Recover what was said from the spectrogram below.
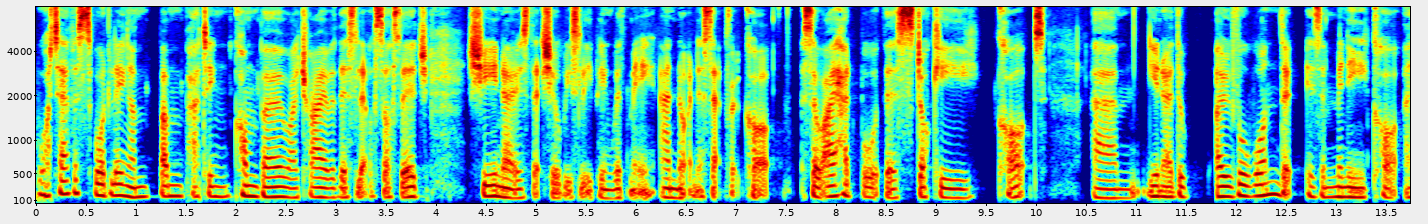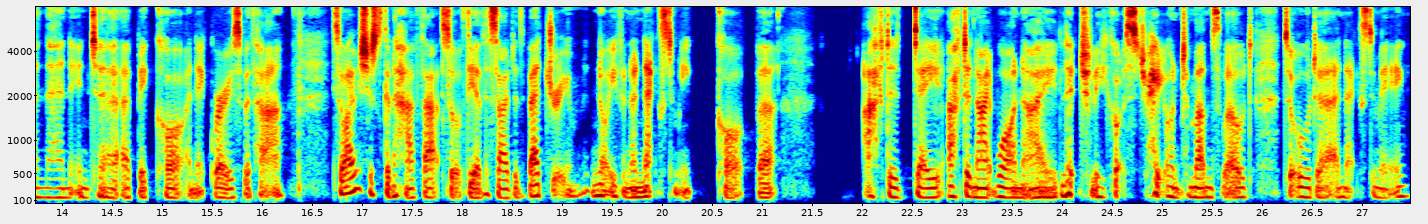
whatever swaddling and bum patting combo I try with this little sausage, she knows that she'll be sleeping with me and not in a separate cot. So I had bought this Stokke cot, um, you know, the oval one that is a mini cot and then into a big cot and it grows with her. So I was just going to have that sort of the other side of the bedroom, not even a next to me cot, but after day after night one, I literally got straight onto Mumzworld to order a next to me.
